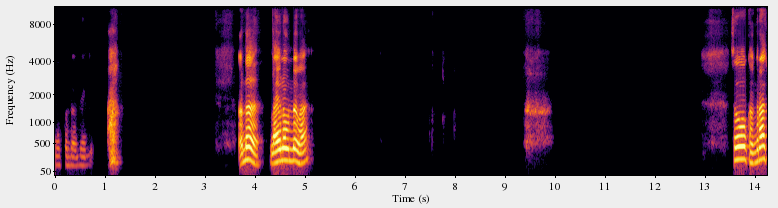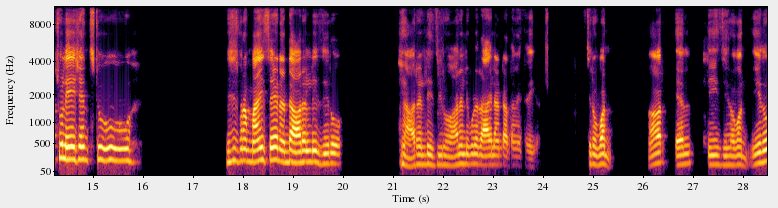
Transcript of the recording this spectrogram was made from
మీకు దొబ్బింది. అన్న లైవ్లో ఉన్నావా? So congratulations to this is from my side అంటే RLD zero RLD zero RLD కూడా రాయాలంటే అర్థమవుతుంది ఇక. Zero one three zero one. ఏదో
